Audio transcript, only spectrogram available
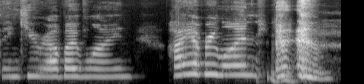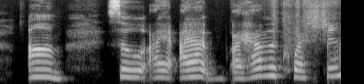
Thank you, Rabbi Wyne. Hi, everyone. um, so I, I I have a question,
